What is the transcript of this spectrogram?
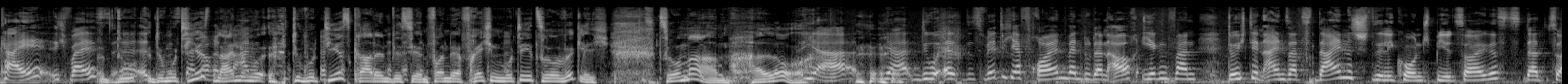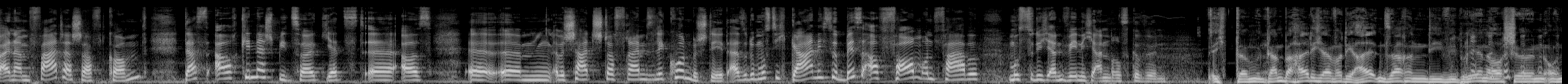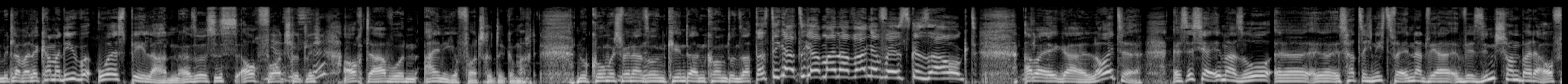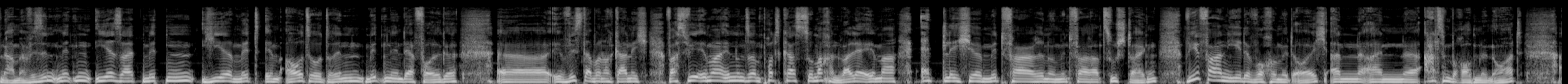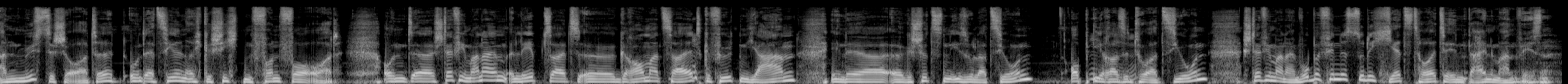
Kai, ich weiß. Du, äh, du da mutierst, nein, du, du mutierst gerade ein bisschen von der frechen Mutti zur wirklich zur Mom. Hallo. Ja, ja, du, äh, das wird dich erfreuen, wenn du dann auch irgendwann durch den Einsatz deines Silikonspielzeuges da, zu einer Vaterschaft kommt, dass auch Kinderspielzeug jetzt äh, aus äh, ähm, schadstofffreiem Silikon besteht. Also du musst dich gar nicht so, bis auf Form und Farbe, musst du dich an wenig anderes gewöhnen. Ich, dann, dann behalte ich einfach die alten Sachen, die vibrieren auch schön und mittlerweile kann man die über USB laden. Also es ist auch fortschrittlich. siehste? auch da wurden einige Fortschritte gemacht. Nur komisch, wenn dann so ein Kind ankommt und sagt, das Ding hat sich an meiner Wange festgesaugt. Aber egal. Leute, es ist ja immer so, äh, es hat sich nichts verändert. Wir, wir sind schon bei der Aufnahme. Wir sind mitten, ihr seid mitten hier mit im Auto drin, mitten in der Folge. Äh, ihr wisst aber noch gar nicht, was wir immer in unserem Podcast so machen, weil ja immer etliche Mitfahrerinnen und Mitfahrer zusteigen. Wir fahren jede Woche mit euch an einen äh, atemberaubenden Ort, an mystische Orte und erzählen euch Geschichten von vor Ort. Und äh, Steffi Mannheim lebt seit äh, geraumer Zeit, gefühlten Jahren, in der äh, geschützten Isolation. Ob ihrer Situation. Steffi Mannheim, wo befindest du dich jetzt heute in deinem Anwesen?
